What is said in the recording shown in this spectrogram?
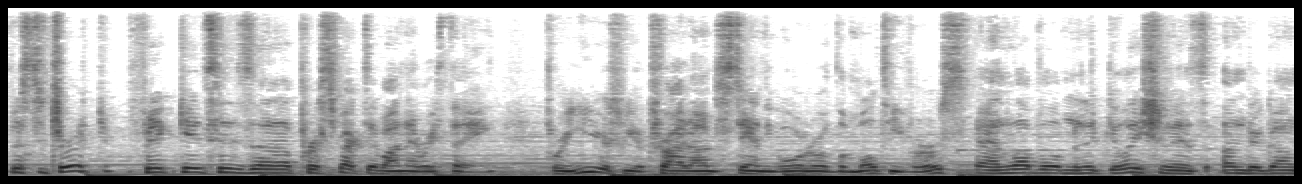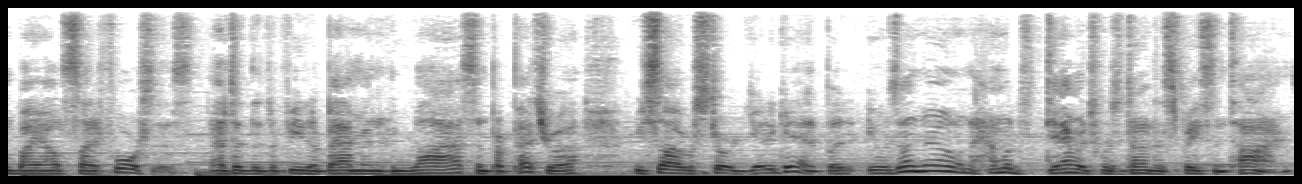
Mr. Terrific gives his uh, perspective on everything. For years, we have tried to understand the order of the multiverse, and level of manipulation is undergone by outside forces. After the defeat of Batman Who Laughs and Perpetua, we saw it restored yet again, but it was unknown how much damage was done to space and time.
